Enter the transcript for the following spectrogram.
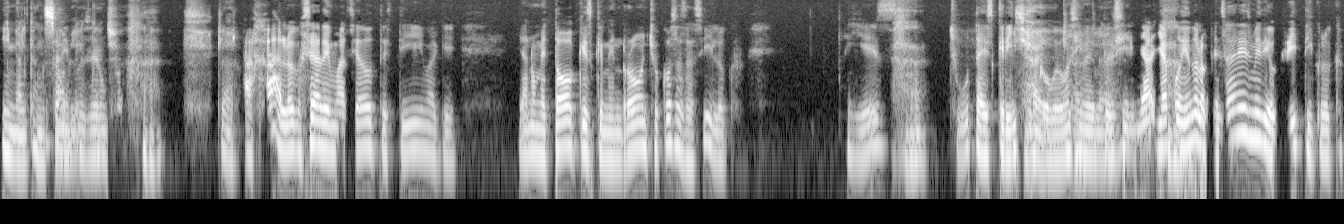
Inalcanzable. claro. Ajá, luego sea demasiado autoestima, que ya no me toques, que me enroncho, cosas así, loco. Y es chuta, es crítico, huevón. ya, ya poniéndolo a pensar, es medio crítico, loco.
